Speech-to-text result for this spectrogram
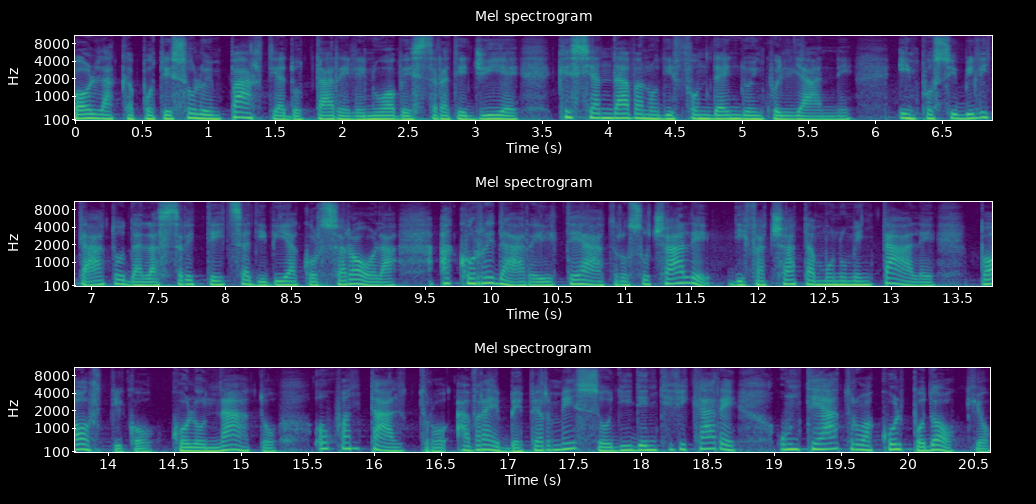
Pollack poté solo in parte adottare le nuove strategie che si andavano diffondendo in quegli anni, impossibilitato dalla strettezza di via Corsarola, a corredare il teatro sociale di facciata monumentale, portico, colonnato o quant'altro avrebbe permesso di identificare un teatro a colpo d'occhio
